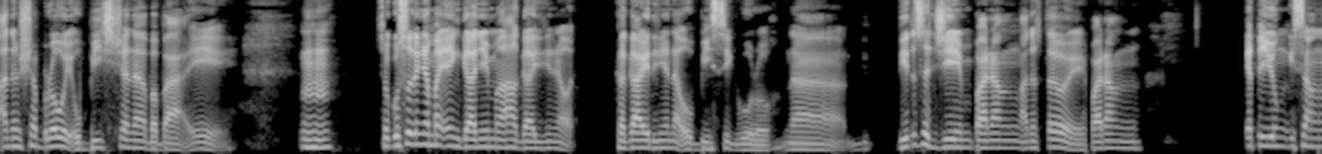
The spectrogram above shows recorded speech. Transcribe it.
ano siya bro eh, obese siya na babae. Mhm. So gusto na niya ma-engage yung mga kagaya niya, kagaya din niya na obese siguro na dito sa gym parang ano to eh, parang ito yung isang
